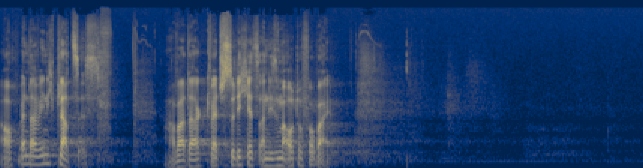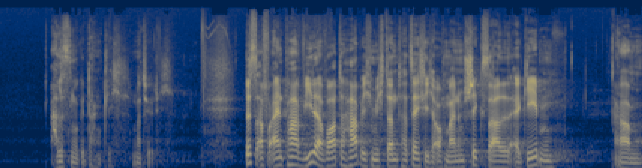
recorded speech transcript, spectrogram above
auch wenn da wenig Platz ist. Aber da quetschst du dich jetzt an diesem Auto vorbei. Alles nur gedanklich, natürlich. Bis auf ein paar Widerworte habe ich mich dann tatsächlich auch meinem Schicksal ergeben. Ähm,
